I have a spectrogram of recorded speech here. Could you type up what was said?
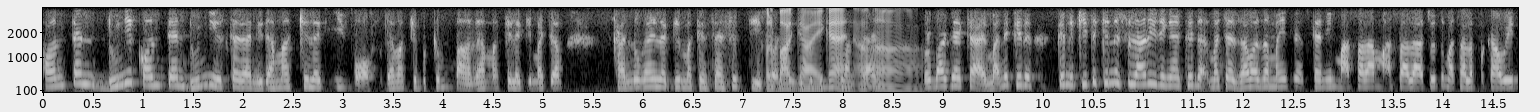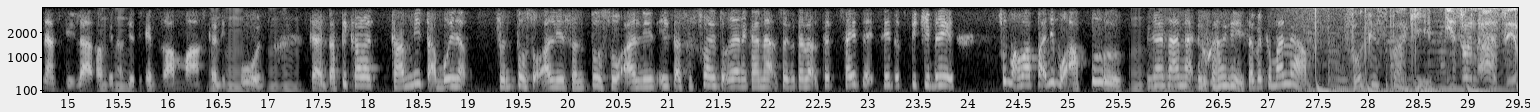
konten dunia konten dunia sekarang ni dah makin lagi evolve dah makin berkembang dah makin lagi macam kandungan lagi makin sensitif Pelbagai kan? Ah. pelbagai kan maknanya kena, kena, kita kena selari dengan kena, macam zaman-zaman internet sekarang ni masalah-masalah contoh masalah perkahwinan sekali lah kalau kita nak Mm-mm. jadikan drama sekalipun. Mm-mm. kan tapi kalau kami tak boleh nak sentuh soal ni sentuh soal ni eh, tak sesuai untuk kanak-kanak so, kalau saya saya, saya tak fikir balik so mak bapak ni buat apa Mm-mm. dengan anak-anak dia orang ni sampai ke malam Fokus pagi Izwan Azir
